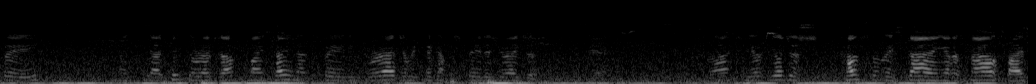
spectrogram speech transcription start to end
speed. And, you know, keep the revs up, maintain that speed, and gradually pick up the speed as you exit. Yeah. Right? You're, you're just constantly staying at a snail's pace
